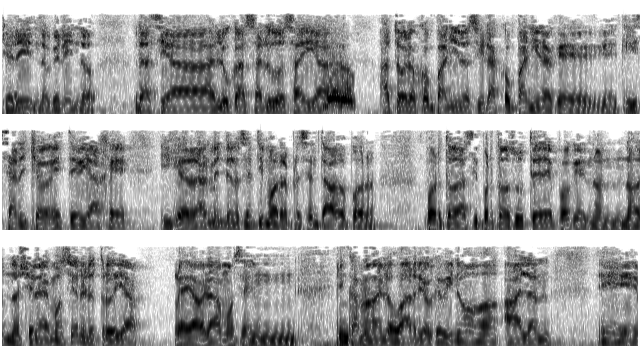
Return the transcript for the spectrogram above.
Qué lindo, qué lindo. Gracias, Lucas. Saludos ahí a, Bueno. a todos los compañeros y las compañeras que, se han hecho este viaje y que realmente nos sentimos representados por, por todas y por todos ustedes porque nos, nos, nos llena de emoción. El otro día eh, hablábamos en, en Carnaval en los Barrios que vino Alan eh,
